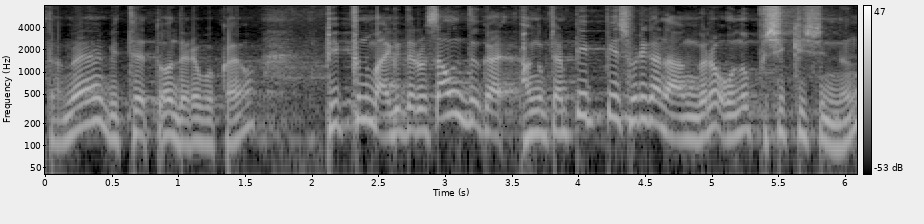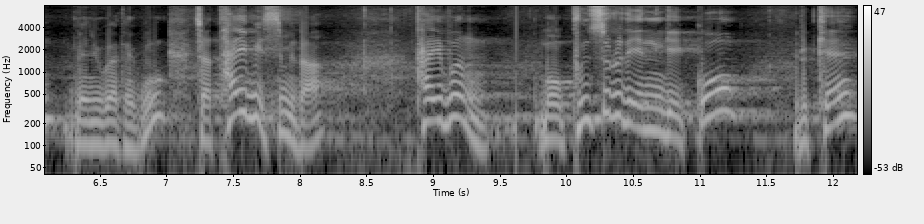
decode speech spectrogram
그 다음에 밑에 또 내려볼까요? 비프는 말 그대로 사운드가 방금처럼 삐삐 소리가 나는 거를 온오프 시킬 수 있는 메뉴가 되고 자 타입이 있습니다. 타입은 뭐 분수로 되어 있는 게 있고 이렇게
